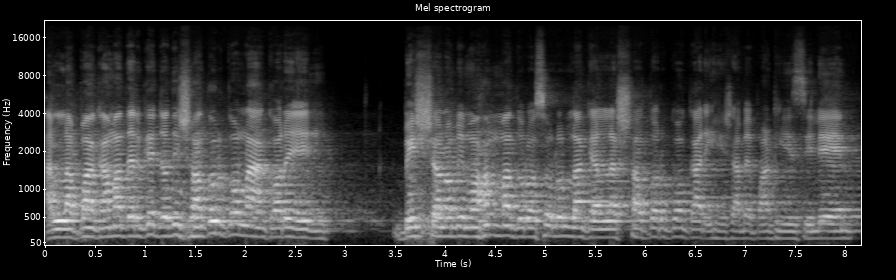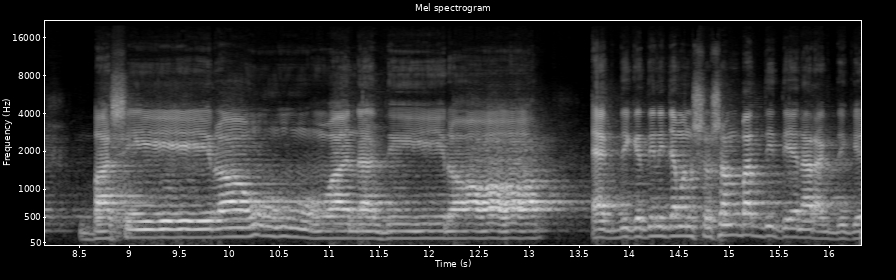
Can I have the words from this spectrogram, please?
আল্লাহ পাক আমাদেরকে যদি সতর্ক না করেন বিশ্বনবী মোহাম্মদ রসুল্লাহকে আল্লাহ সতর্ককারী হিসাবে পাঠিয়েছিলেন বাসির একদিকে তিনি যেমন সুসংবাদ দিতেন আর একদিকে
